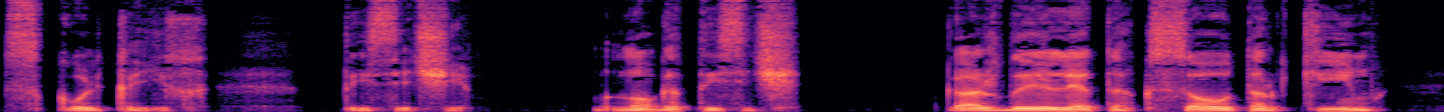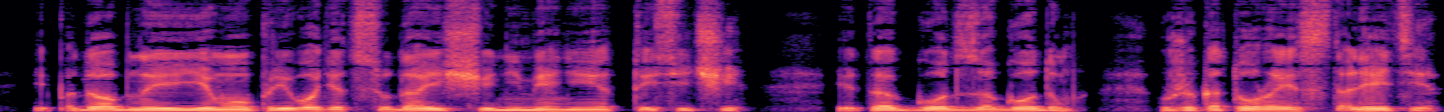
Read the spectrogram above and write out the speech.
сколько их — Тысячи, много тысяч. Каждое лето Ксоутарким и подобные ему приводят сюда еще не менее тысячи, и так год за годом, уже которое столетие.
